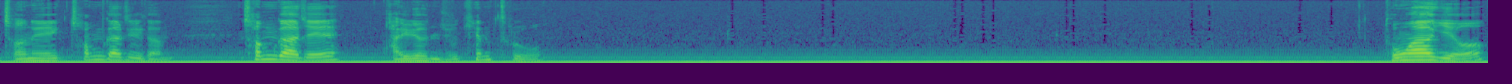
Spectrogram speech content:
전액 첨가질감 첨가제 관련주 캠트로 동화기업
